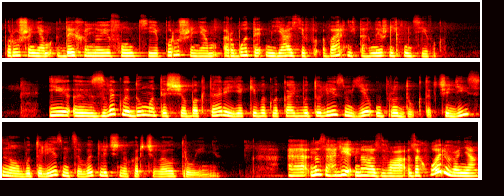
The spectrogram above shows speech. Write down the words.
порушенням дихальної функції, порушенням роботи м'язів верхніх та нижніх кінцівок. І е, звикли думати, що бактерії, які викликають ботулізм, є у продуктах. Чи дійсно ботулізм це виключно харчове отруєння? Е, Ну, взагалі, назва захворювання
